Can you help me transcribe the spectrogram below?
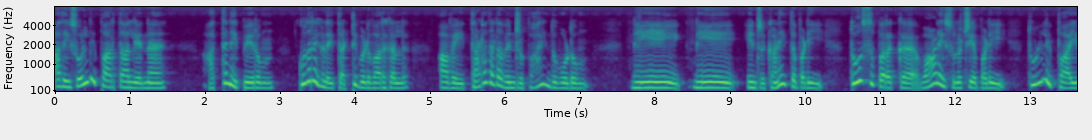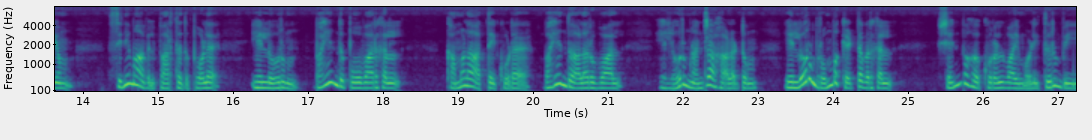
அதை சொல்லி பார்த்தால் என்ன? அத்தனை பேரும் குதிரைகளை தட்டி விடுவார்கள். அவை தடதடவென்று பாய்ந்து ஓடும். நே நே என்று கனைத்தபடி தூசு பறக்க வாளை சுழற்றியபடி துள்ளி பாயும் சினிமாவில் பார்த்தது போல எல்லோரும் பயந்து போவார்கள். கமலா அத்தை கூட பயந்து அலறுவாள். எல்லோரும் நன்றாக அலட்டும் எல்லோரும் ரொம்ப கெட்டவர்கள். செண்பக குரல்வாய் மொழி திரும்பி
